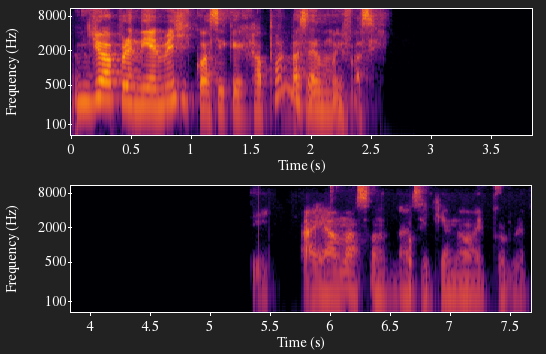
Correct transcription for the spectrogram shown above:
yo aprendí en México, así que en Japón va a ser muy fácil. sí. hay Amazon, así que no hay problema.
